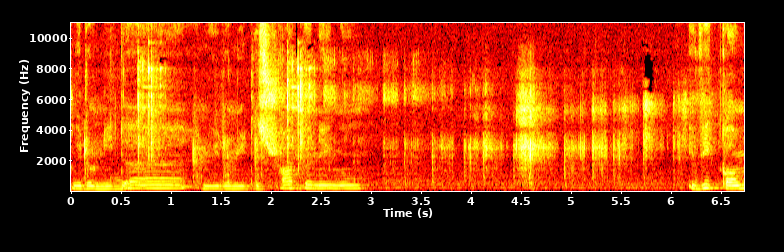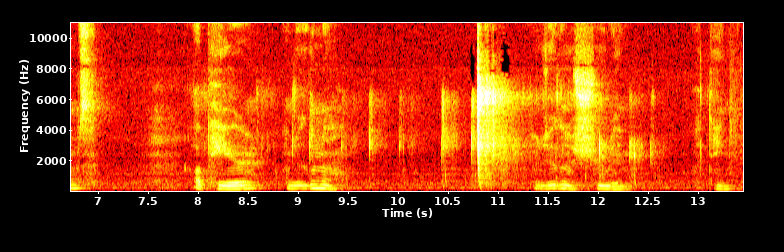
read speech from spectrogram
We don't need that, and we don't need this shotgun. If he comes up here, I'm just gonna, I'm just gonna shoot him, I think.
